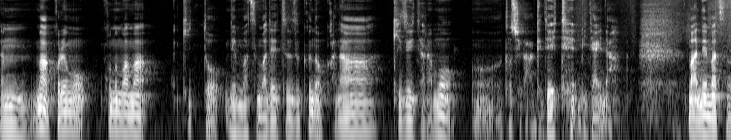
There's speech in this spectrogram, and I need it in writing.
うん、まあこれもこのままきっと年末まで続くのかな気づいたらもう年が明けていてみたいな。まあ年末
